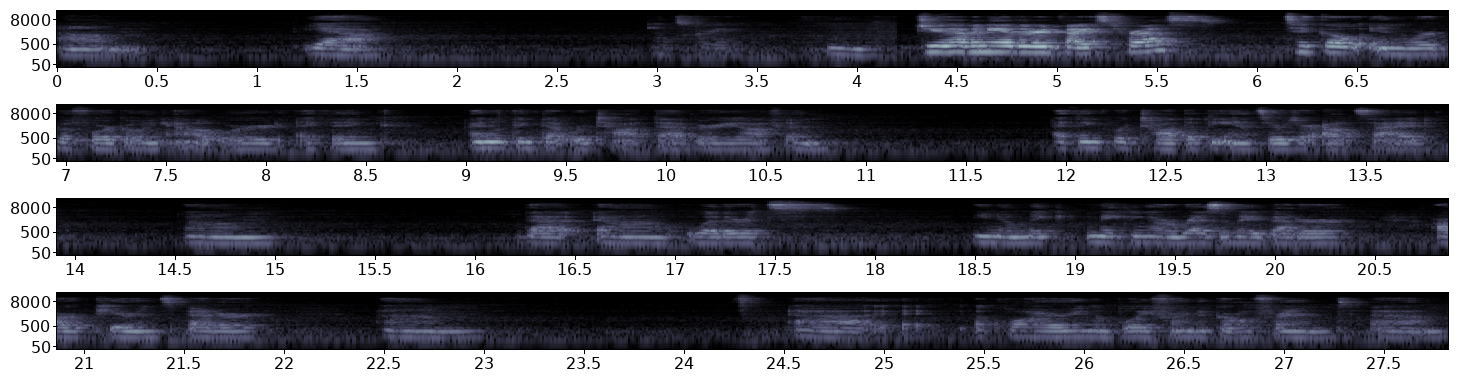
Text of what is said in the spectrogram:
Um, yeah. That's great. Mm. do you have any other advice for us? To go inward before going outward i think. I don't think that we're taught that very often. I think we're taught that the answers are outside. Um, that uh, whether it's you know make, making our resume better our appearance better um, uh, acquiring a boyfriend, a girlfriend, um,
